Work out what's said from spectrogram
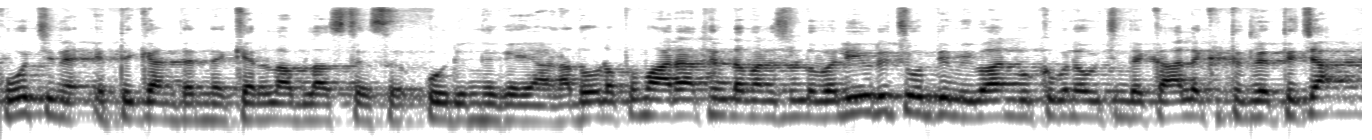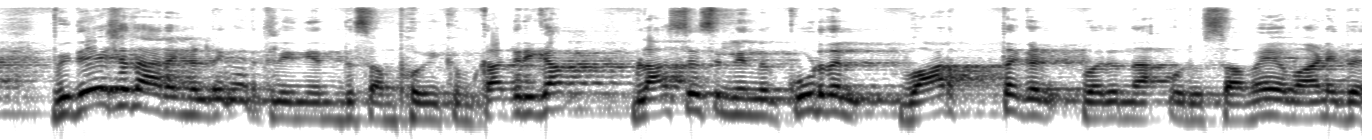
കോച്ചിനെ എത്തിക്കാൻ തന്നെ കേരള ബ്ലാസ്റ്റേഴ്സ് ഒരുങ്ങുകയാണ്. അതോടൊപ്പം ആരാധകരുടെ മനസ്സിലുള്ള വലിയൊരു ചോദ്യം ഇവാൻ മുക്കുമനോവിച്ചിന്റെ കാലഘട്ടത്തിൽ എത്തിച്ച വിദേശ താരങ്ങളുടെ കാര്യത്തിൽ ഇനി എന്ത് സംഭവിക്കും? കാത്തിരിക്കാം. ബ്ലാസ്റ്റേഴ്സിൽ നിന്ന് കൂടുതൽ വാർത്തകൾ വരുന്ന ഒരു സമയമാണിത്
